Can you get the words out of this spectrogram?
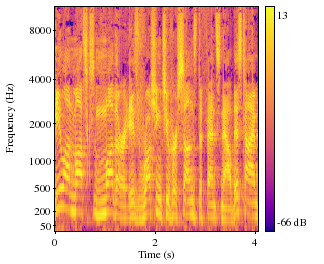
Elon Musk's mother is rushing to her son's defense now, this time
